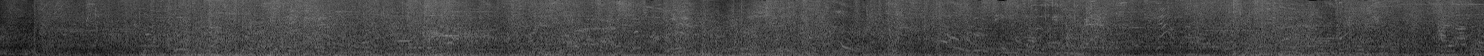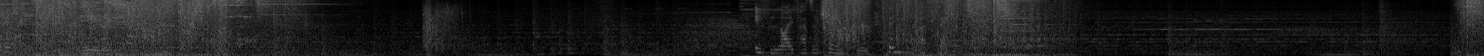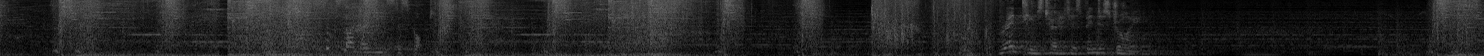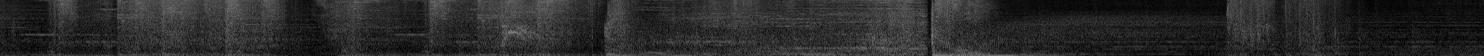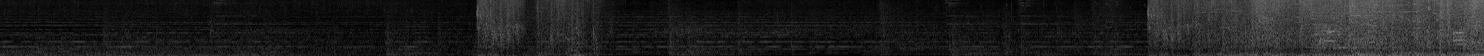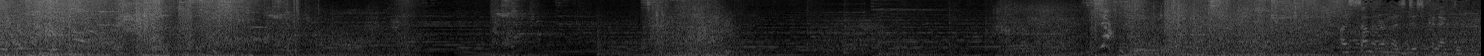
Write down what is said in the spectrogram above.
If life hasn't changed you, then you have failed. Looks like I missed a spot. Red Team's turret has been destroyed. Disconnected.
